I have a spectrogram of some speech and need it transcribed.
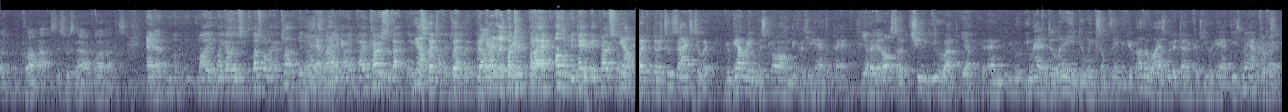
a a clubhouse. This was not a clubhouse. And uh, my, my gallery was much more like a club, you know? Yeah, So right. I, I- I encouraged the fact that it was Yeah, like but, a but, club. but. Well, that- there is a- But, but I had ultimately paid a big price for it. Yeah, but there's two sides to it. Your gallery was strong because you had the pack. Yeah. But it also chewed you up Yeah, And you, you had a delay doing something you otherwise would have done because you had these mavericks. correct.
